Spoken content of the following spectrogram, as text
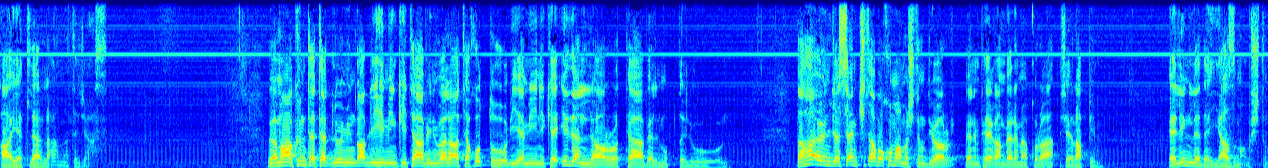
Ayetlerle anlatacağız. Ve ma kunte tetlu min qablihi min kitabin ve la tehuttuhu bi yeminike izen lartabel mubtilun. Daha önce sen kitap okumamıştın diyor benim peygamberime Kur'an şey Rabbim. Elinle de yazmamıştın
